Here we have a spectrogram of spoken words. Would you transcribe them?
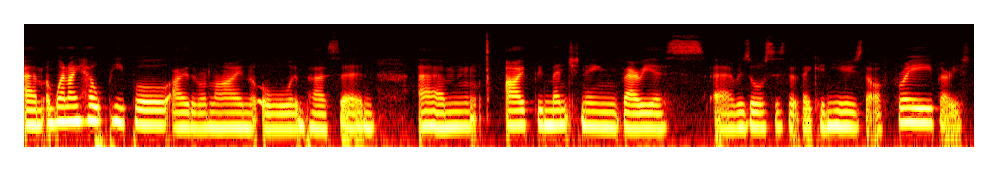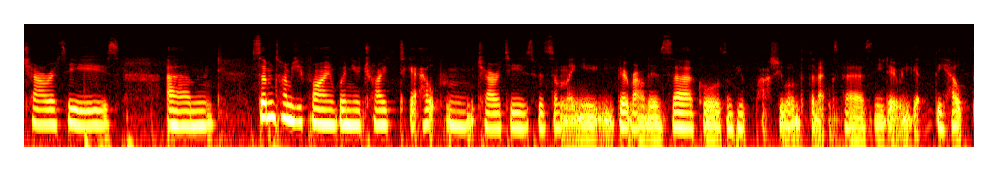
Um, and when I help people either online or in person, um, I've been mentioning various uh, resources that they can use that are free, various charities. Um, sometimes you find when you try to get help from charities with something, you, you go around in circles and people pass you on to the next person. You don't really get the help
